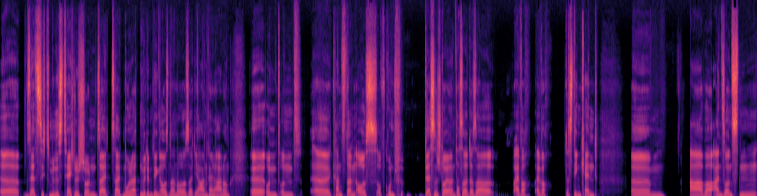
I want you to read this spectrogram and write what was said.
äh, setzt sich zumindest technisch schon seit, seit Monaten mit dem Ding auseinander oder seit Jahren, keine Ahnung. Äh, und und äh, kann es dann aus aufgrund dessen steuern, dass er, dass er einfach, einfach das Ding kennt. Ähm, aber ansonsten,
